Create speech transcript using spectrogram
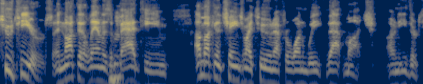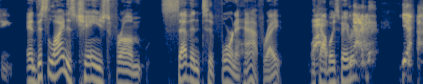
two tiers. And not that Atlanta's mm-hmm. a bad team. I'm not going to change my tune after one week that much on either team. And this line has changed from seven to four and a half, right? The wow. Cowboys' favorite? Yeah, I, yeah,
